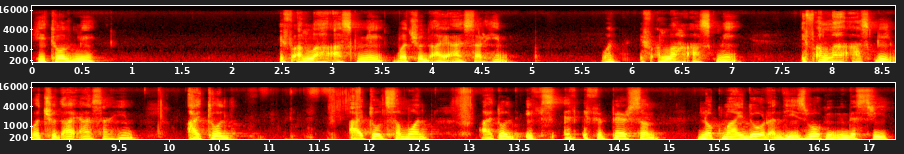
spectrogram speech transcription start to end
he told me, if Allah asked me, what should I answer him? What if Allah asked me? If Allah asked me, what should I answer him? I told, I told someone, I told if, if a person knock my door and he is walking in the street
